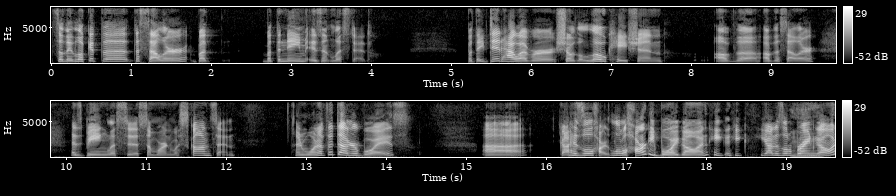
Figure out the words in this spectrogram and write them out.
So they look at the the seller, but but the name isn't listed. But they did, however, show the location of the of the seller as being listed as somewhere in Wisconsin. And one of the Duggar boys uh, got his little little Hardy boy going. He, he he got his little brain going.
